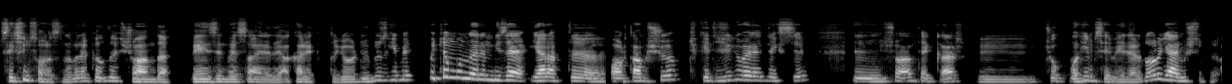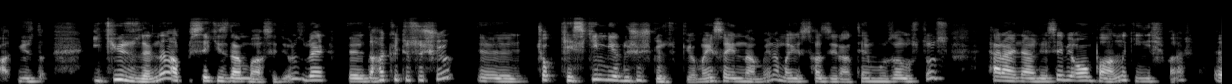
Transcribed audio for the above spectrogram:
seçim sonrasında bırakıldı. Şu anda benzin vesairede akaryakıtta gördüğümüz gibi. Bütün bunların bize yarattığı ortam şu. Tüketici güven endeksi e, şu an tekrar e, çok vahim seviyelere doğru gelmiş durumda. 200 üzerinden 68'den bahsediyoruz ve e, daha kötüsü şu e, çok keskin bir düşüş gözüküyor. Mayıs ayından bu Mayıs, Haziran, Temmuz, Ağustos her ay neredeyse bir 10 puanlık iniş var. E,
